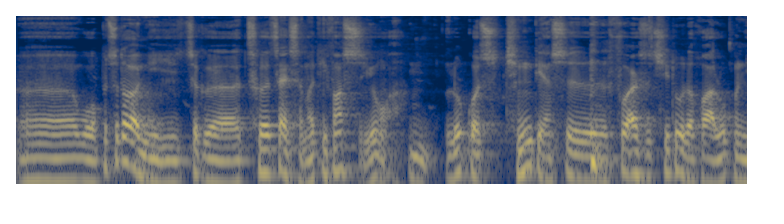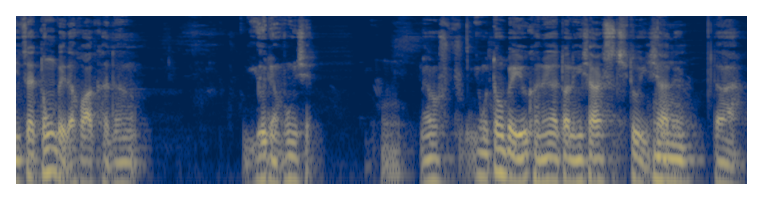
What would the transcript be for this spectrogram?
呃，我不知道你这个车在什么地方使用啊？嗯，如果是晴点是负二十七度的话，如果你在东北的话，可能有点风险。嗯，然后因为东北有可能要到零下二十七度以下的，对吧？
